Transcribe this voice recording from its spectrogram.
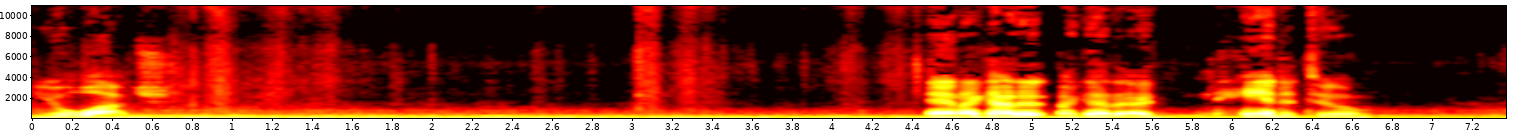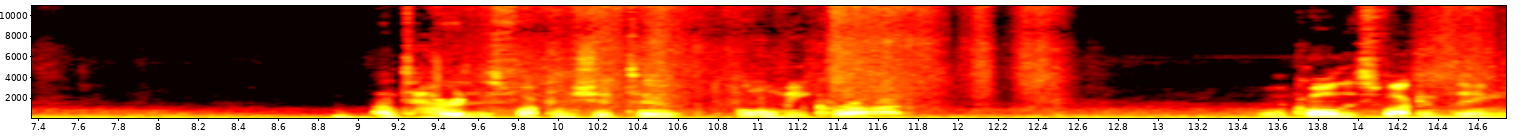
you'll watch." And I got it. I got to I hand it to him I'm tired of this fucking shit too. Omicron. We'll call this fucking thing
